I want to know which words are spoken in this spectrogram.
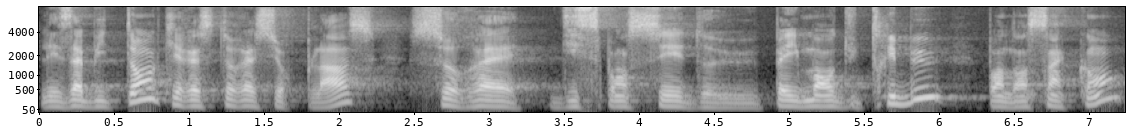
Les habitants qui resteraient sur place seraient dispensés du paiement du tribut pendant cinq ans,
